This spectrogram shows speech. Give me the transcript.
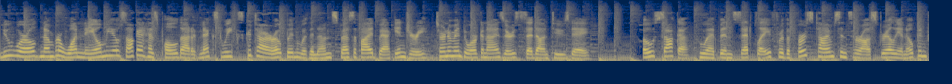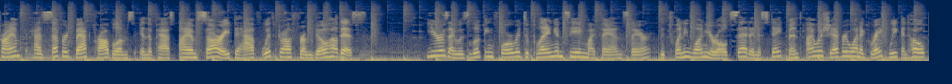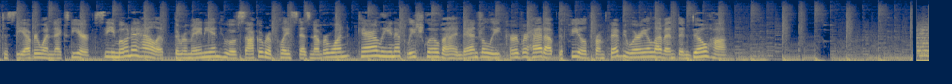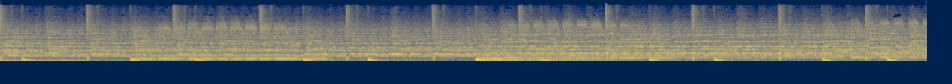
New world number one Naomi Osaka has pulled out of next week's Qatar Open with an unspecified back injury, tournament organizers said on Tuesday. Osaka, who had been set play for the first time since her Australian Open triumph, has suffered back problems in the past. I am sorry to have withdraw from Doha this years I was looking forward to playing and seeing my fans there, the 21-year-old said in a statement, I wish everyone a great week and hope to see everyone next year. Simona Halep, the Romanian who Osaka replaced as number one, Karolina Pliskova and Angelique Kerber head up the field from February 11 in Doha.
